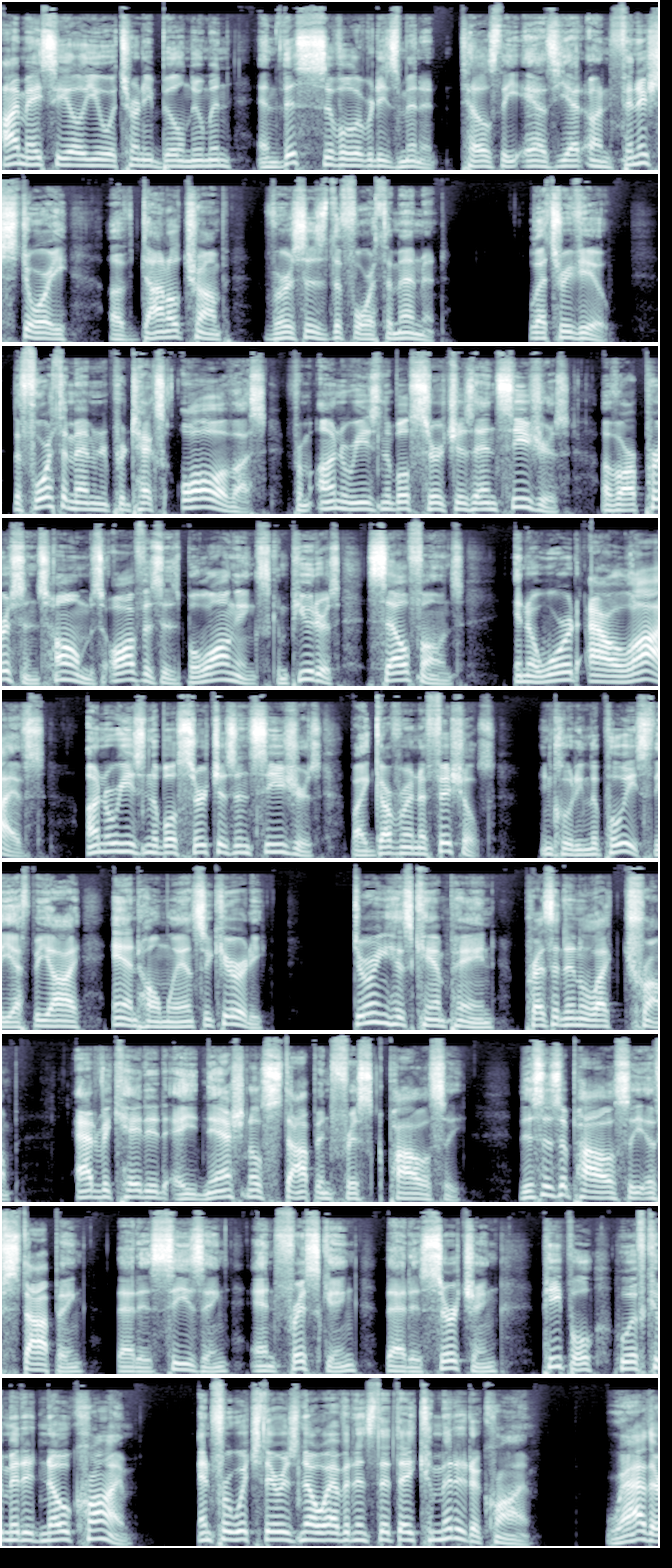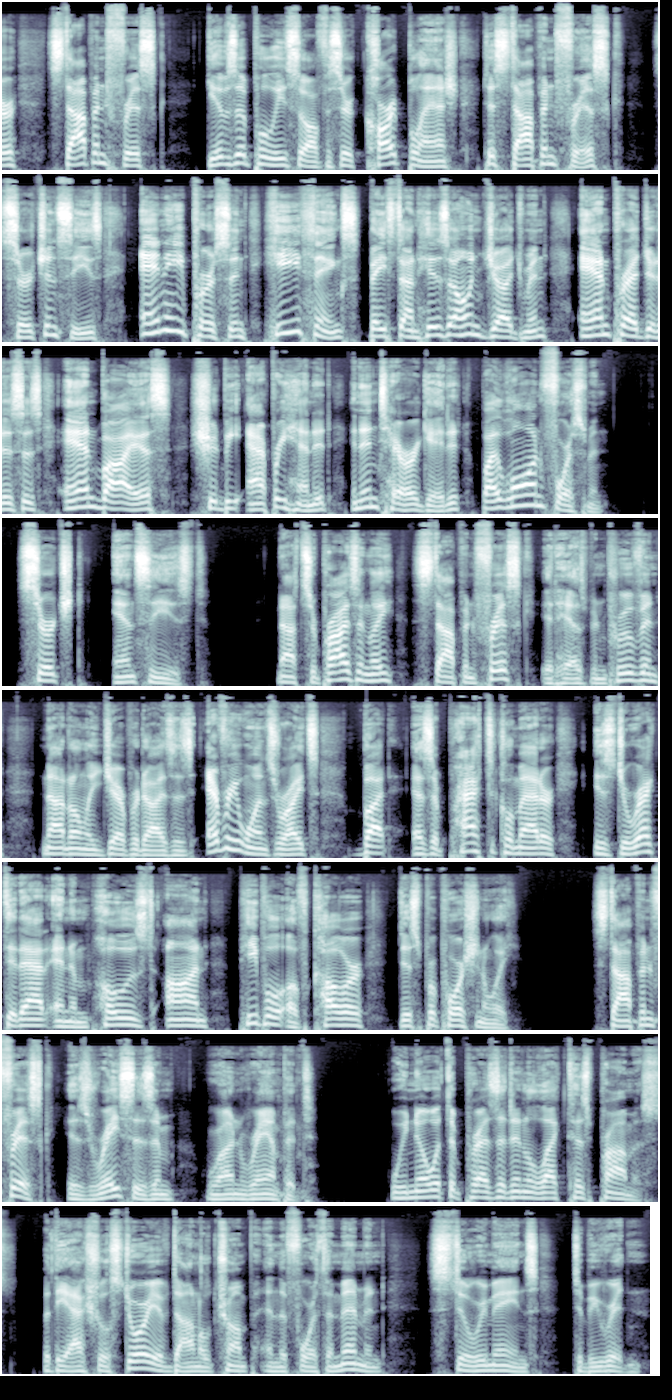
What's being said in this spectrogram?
I'm ACLU attorney Bill Newman, and this Civil Liberties Minute tells the as yet unfinished story of Donald Trump versus the Fourth Amendment. Let's review. The Fourth Amendment protects all of us from unreasonable searches and seizures of our persons, homes, offices, belongings, computers, cell phones. In a word, our lives. Unreasonable searches and seizures by government officials, including the police, the FBI, and Homeland Security. During his campaign, President elect Trump advocated a national stop and frisk policy. This is a policy of stopping, that is, seizing, and frisking, that is, searching, people who have committed no crime and for which there is no evidence that they committed a crime. Rather, stop and frisk gives a police officer carte blanche to stop and frisk, search and seize any person he thinks, based on his own judgment and prejudices and bias, should be apprehended and interrogated by law enforcement, searched and seized. Not surprisingly, stop and frisk, it has been proven, not only jeopardizes everyone's rights, but as a practical matter, is directed at and imposed on people of color disproportionately. Stop and frisk is racism run rampant. We know what the president elect has promised, but the actual story of Donald Trump and the Fourth Amendment still remains to be written.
